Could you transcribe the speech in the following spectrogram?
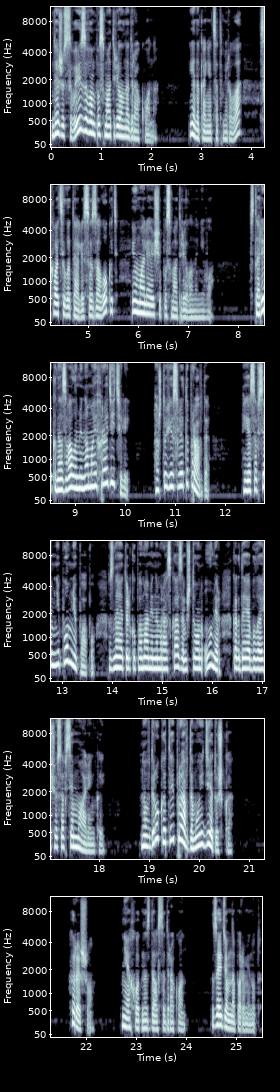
даже с вызовом посмотрел на дракона. Я, наконец, отмерла, схватила Талиса за локоть и умоляюще посмотрела на него. Старик назвал имена моих родителей. А что, если это правда? Я совсем не помню папу, знаю только по маминым рассказам, что он умер, когда я была еще совсем маленькой. Но вдруг это и правда мой дедушка? Хорошо. Неохотно сдался дракон. Зайдем на пару минут.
